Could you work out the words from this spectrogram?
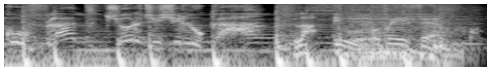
cu Vlad, George și Luca la Europa FM.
